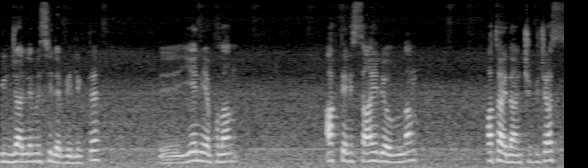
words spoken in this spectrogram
güncellemesiyle birlikte e, yeni yapılan Akdeniz sahil yolundan Hatay'dan çıkacağız.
